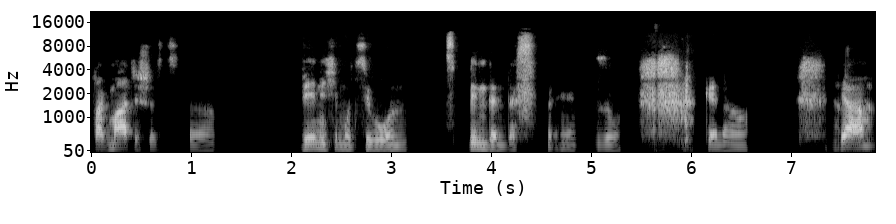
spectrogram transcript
Pragmatisches, äh, wenig Emotionen, Bindendes. so, genau. Ja. ja.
